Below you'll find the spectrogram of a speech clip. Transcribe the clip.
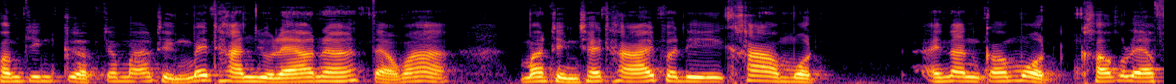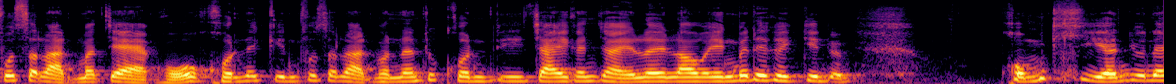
ความจริงเกือบจะมาถึงไม่ทันอยู่แล้วนะ แต่ว่ามาถึงท้ายพอดีข้าวหมดไอ้นั่นก็หมดเขาก็เลยเอาฟรุตสลัดมาแจกโหคนได้กินฟรุตสลัดวันนั้นทุกคนดีใจกันใหญ่เลย เราเองไม่ได้เคยกินแบบ ผมเขียนอยู่ใน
